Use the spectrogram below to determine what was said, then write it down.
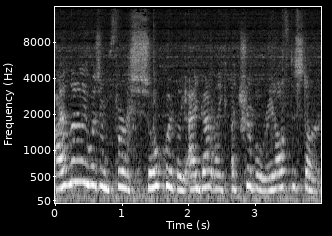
I literally was in first so quickly. I got like a triple right off the start.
